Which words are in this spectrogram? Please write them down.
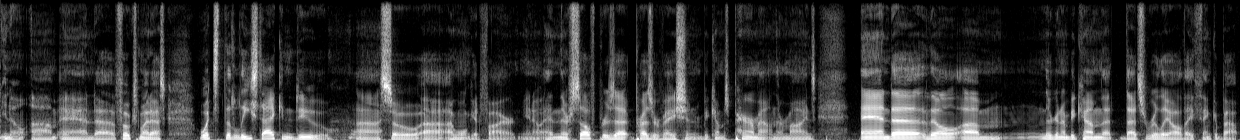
you know, um, and uh, folks might ask, what's the least I can do uh, so uh, I won't get fired? You know, and their self preservation becomes paramount in their minds, and uh, they'll um, they're going to become that that's really all they think about.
